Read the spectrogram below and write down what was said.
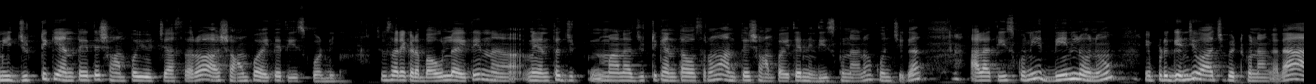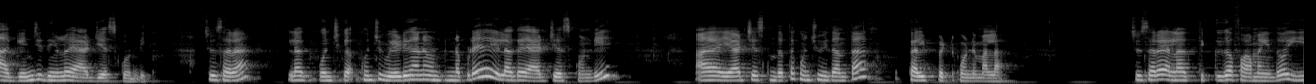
మీ జుట్టుకి ఎంతైతే షాంపూ యూజ్ చేస్తారో ఆ షాంపూ అయితే తీసుకోండి. చూసారా ఇక్కడ బౌల్‌లో అయితే నా ఎంత జుట్టు మన జుట్టుకి ఎంత అవసరమో అంతే షాంపూ అయితే నేను తీసుకున్నాను కొంచెంగా. అలా తీసుకొని దీనిలోనూ ఇప్పుడు గెంజి వాచి పెట్టుకున్నాం కదా! ఆ గెంజి దీనిలో యాడ్ చేసుకోండి. చూసారా? ఇలా కొంచెంగా కొంచెం వేడిగానే ఉంటున్నప్పుడే ఇలాగ యాడ్ చేసుకోండి. యాడ్ చేసుకున్న తర్వాత కొంచెం ఇదంతా కలిపి పెట్టుకోండి మళ్ళా. చూసారా ఎలా థిక్‌గా ఫామ్ అయిందో? ఈ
